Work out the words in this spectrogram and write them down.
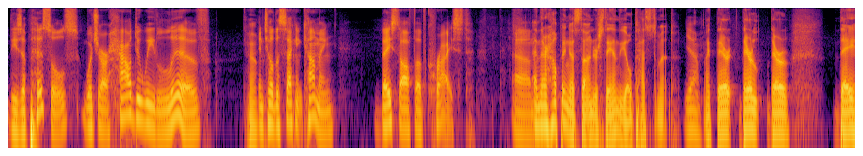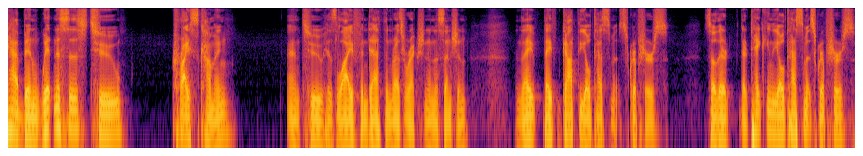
these epistles, which are how do we live Yeah. until the second coming, based off of Christ. Um, And they're helping us to understand the Old Testament. yeah, Like they're they're they're they have been witnesses to Christ's coming and to his life and death and resurrection and ascension. And they they've got the Old Testament scriptures. So they're they're taking the Old Testament scriptures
